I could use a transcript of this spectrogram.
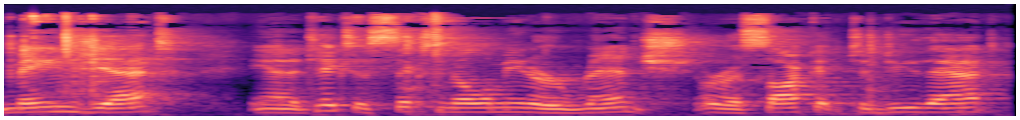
main jet and it takes a six millimeter wrench or a socket to do that.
